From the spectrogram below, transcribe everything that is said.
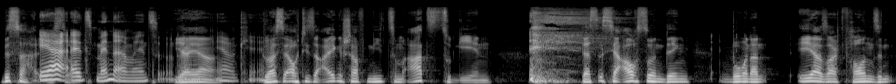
Bist du halt Eher so. als Männer, meinst du? Oder? Ja, ja. Ja, okay. Du hast ja auch diese Eigenschaft, nie zum Arzt zu gehen. Das ist ja auch so ein Ding, wo man dann eher sagt, Frauen sind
